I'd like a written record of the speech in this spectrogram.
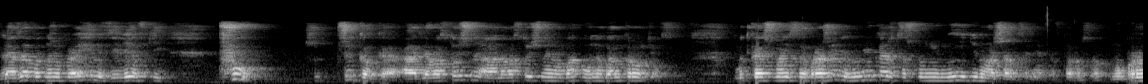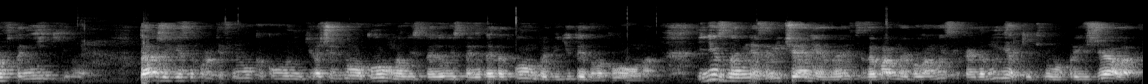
Для Западной Украины Зеленский, фу, шикалка, а, для Восточной, а на Восточной он обанкротился. Вот, конечно, мои соображения, но мне кажется, что у него ни единого шанса нет на второй срок. Ну, просто ни единого. Даже если против него какого-нибудь очередного клоуна выставят, выставят, этот клоун победит этого клоуна. Единственное у меня замечание, знаете, забавная была мысль, когда Меркель к нему приезжала,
